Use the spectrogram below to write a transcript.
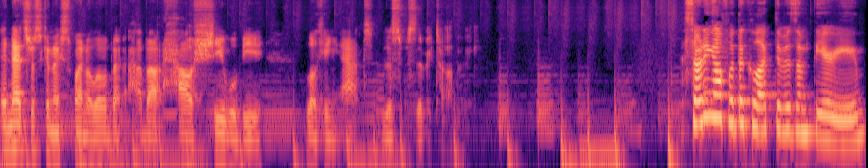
Annette's just going to explain a little bit about how she will be looking at this specific topic. Starting off with the collectivism theory,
